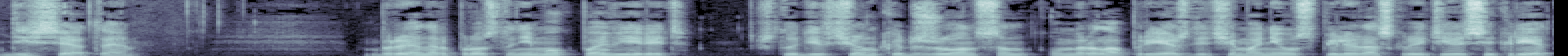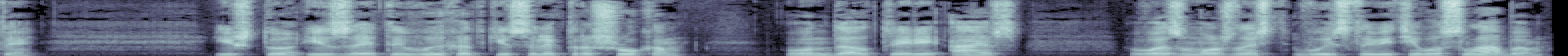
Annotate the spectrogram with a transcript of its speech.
Десятое. Бреннер просто не мог поверить, что девчонка Джонсон умерла прежде, чем они успели раскрыть ее секреты, и что из-за этой выходки с электрошоком он дал Терри Айвс возможность выставить его слабым.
